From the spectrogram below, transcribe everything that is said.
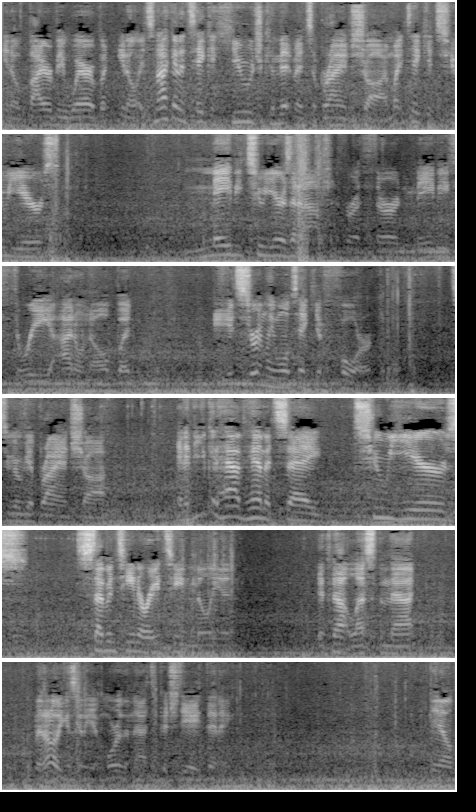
you know, buyer beware. But you know, it's not going to take a huge commitment to Bryan Shaw. It might take you two years maybe two years and an option for a third, maybe three. I don't know, but it certainly won't take you four to go get Bryan Shaw. And if you could have him at say two years, 17 or 18 million, if not less than that, I mean, I don't think he's going to get more than that to pitch the eighth inning. You know,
